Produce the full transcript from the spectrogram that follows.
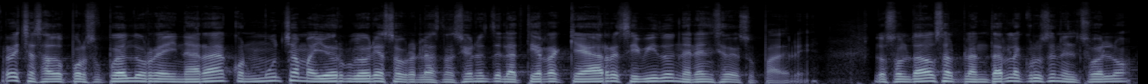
rechazado por su pueblo, reinará con mucha mayor gloria sobre las naciones de la tierra que ha recibido en herencia de su padre. Los soldados al plantar la cruz en el suelo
